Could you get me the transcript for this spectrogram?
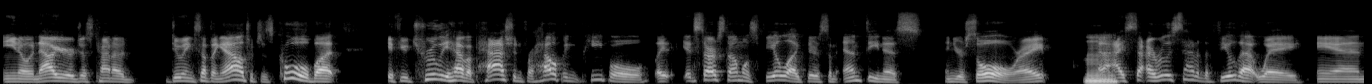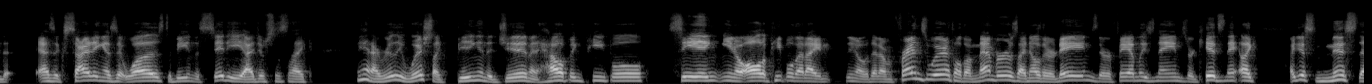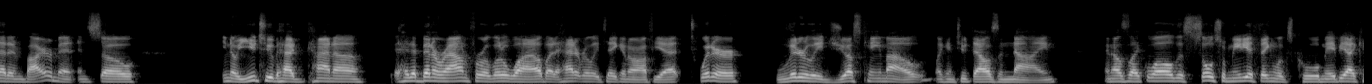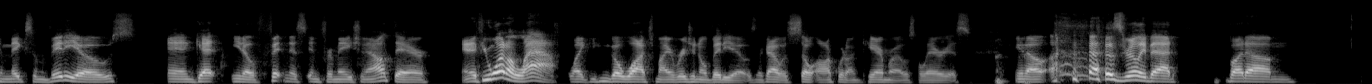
you know, now you're just kind of doing something else, which is cool. But if you truly have a passion for helping people, like it starts to almost feel like there's some emptiness in your soul, right? Mm. And I, I really started to feel that way. And as exciting as it was to be in the city, I just was like, man, I really wish like being in the gym and helping people, seeing, you know, all the people that I, you know, that I'm friends with, all the members, I know their names, their families' names, their kids' name. Like I just miss that environment. And so, you know, YouTube had kind of had been around for a little while, but it hadn't really taken off yet. Twitter literally just came out like in 2009. And I was like, well, this social media thing looks cool. Maybe I can make some videos and get, you know, fitness information out there. And if you want to laugh, like you can go watch my original videos. Like I was so awkward on camera. It was hilarious. You know, it was really bad. But um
